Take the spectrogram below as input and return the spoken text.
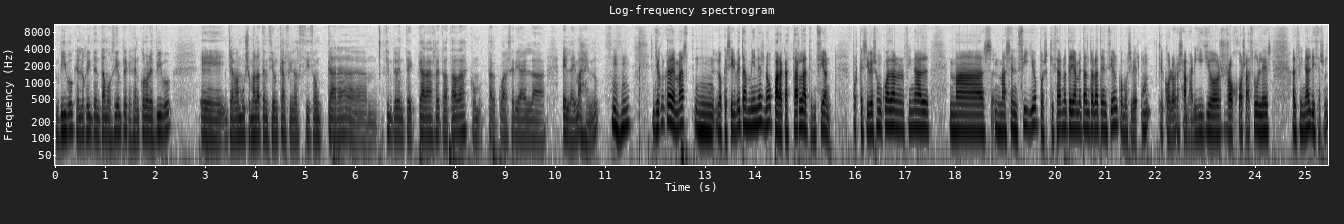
vivos, que es lo que intentamos siempre, que sean colores vivos, eh, llama mucho más la atención que al final si son caras, mm, simplemente caras retratadas como tal cual sería en la, en la imagen, ¿no? Ujú. Yo creo que además mm, lo que sirve también es, ¿no? Para captar la atención. Porque si ves un cuadro al final más, más sencillo, pues quizás no te llame tanto la atención como si ves "Mm, qué colores amarillos, rojos, azules. Al final dices, "Mm,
